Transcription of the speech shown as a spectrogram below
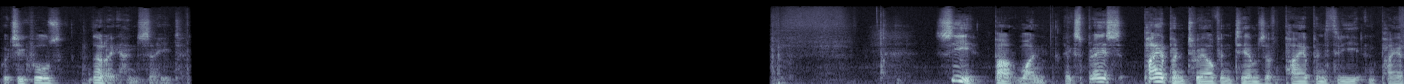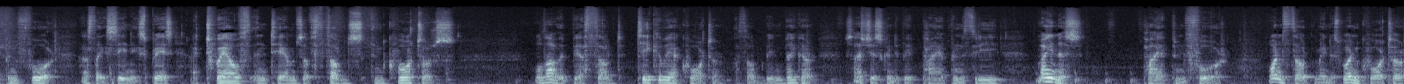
which equals the right hand side. C, part 1. Express pi upon 12 in terms of pi upon 3 and pi upon 4. That's like saying express a twelfth in terms of thirds and quarters. Well, that would be a third. Take away a quarter, a third being bigger. So that's just going to be pi upon 3 minus pi upon 4. One third minus one quarter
